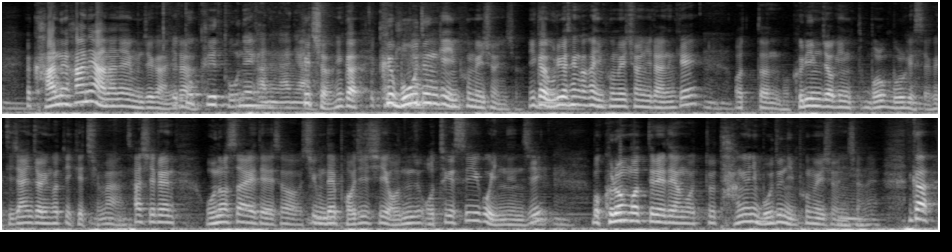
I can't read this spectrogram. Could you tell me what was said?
음. 그러니까 가능하냐 안 하냐의 문제가 아니라 또 그 돈에 가능하냐 그렇죠. 그러니까 또그 모든. 게 인포메이션이죠. 그러니까 음. 우리가 생각하는 information이라는 게 음. 어떤 뭐 그림적인 뭘 모르겠어요. 그 디자인적인 것도 있겠지만 사실은 owner side에서 지금 내 버짓이 어느 어떻게 쓰이고 있는지 음. 뭐 그런 것들에 대한 것도 당연히 모든 인포메이션이잖아요. 그러니까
